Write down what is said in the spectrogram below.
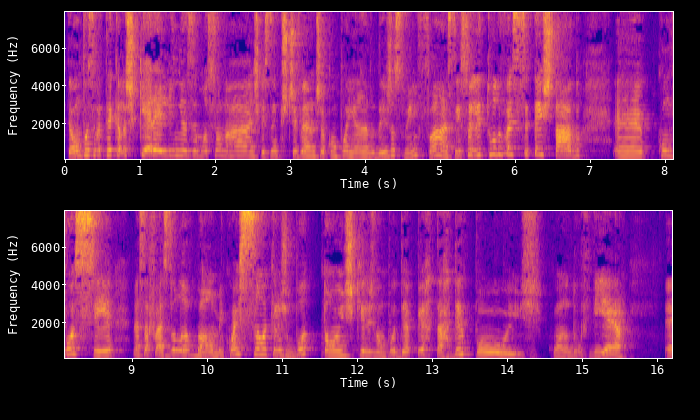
Então você vai ter aquelas querelinhas emocionais que sempre estiveram te acompanhando desde a sua infância. Isso ali tudo vai ser testado é, com você nessa fase do love bombing. Quais são aqueles botões que eles vão poder apertar depois, quando vier é,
